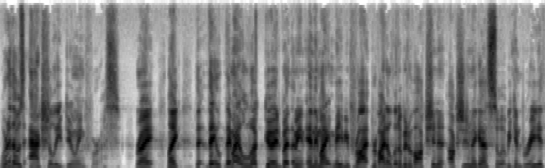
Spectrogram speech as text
what are those actually doing for us? Right? Like, they, they might look good, but I mean, and they might maybe provide, provide a little bit of oxygen, oxygen, I guess, so that we can breathe.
